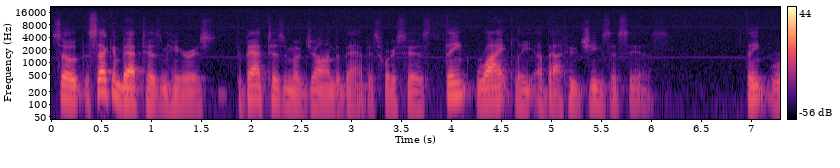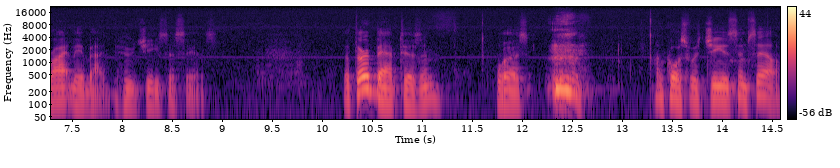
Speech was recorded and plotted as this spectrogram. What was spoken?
So the second baptism here is the baptism of John the Baptist, where he says, think rightly about who Jesus is. Think rightly about who Jesus is. The third baptism was, of course, was Jesus himself.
